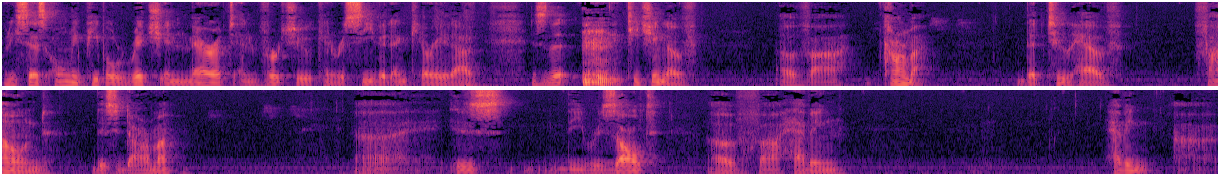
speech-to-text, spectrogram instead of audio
when he says only people rich in merit and virtue can receive it and carry it out. This is the teaching of of uh, karma, that to have found this dharma uh, is the result of uh, having having uh,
